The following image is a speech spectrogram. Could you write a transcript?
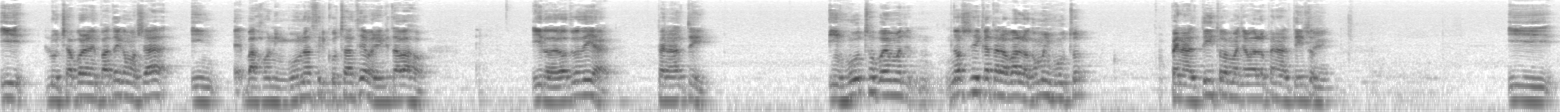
y luchar por el empate como sea y eh, bajo ninguna circunstancia venirte abajo. Y lo del otro día, penalti. Injusto podemos, no sé si catalogarlo como injusto, penaltito, vamos a llamarlo penaltito. Sí. Y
